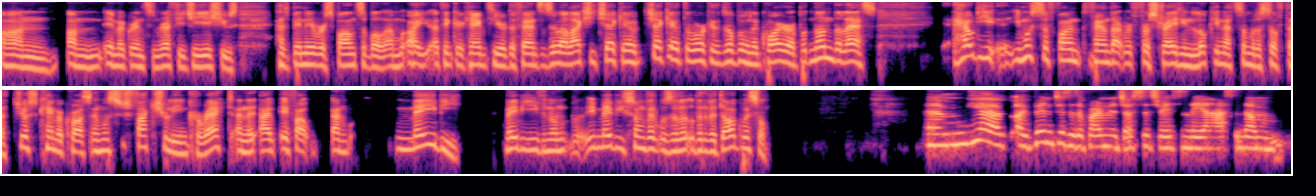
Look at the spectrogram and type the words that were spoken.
on on immigrants and refugee issues has been irresponsible. And I, I think I came to your defence and said, well, actually check out check out the work of the Dublin Inquirer. But nonetheless, how do you you must have found found that frustrating looking at some of the stuff that just came across and was just factually incorrect. And I, if I and maybe maybe even maybe some of it was a little bit of a dog whistle. Um, yeah, I've been to the Department of Justice recently and asking them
